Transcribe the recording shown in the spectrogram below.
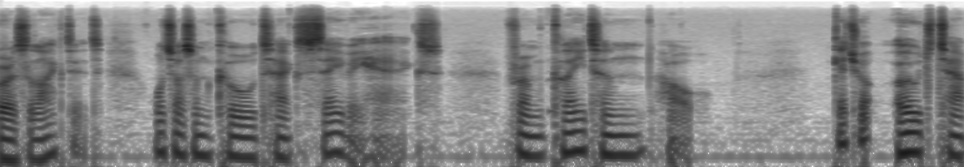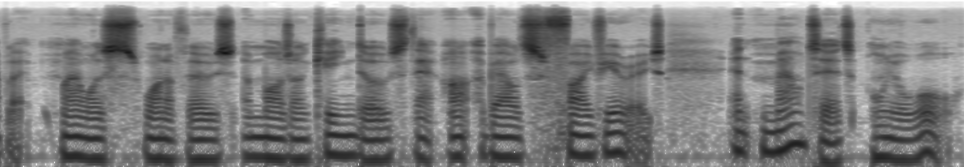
Quora selected. What are some cool tech-savvy hacks? From Clayton Hull. Get your old tablet. Mine was one of those Amazon Kindles that are about 5 euros and mount it on your wall.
